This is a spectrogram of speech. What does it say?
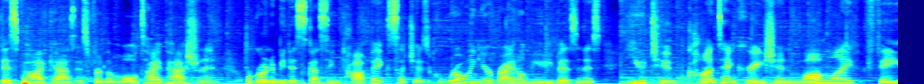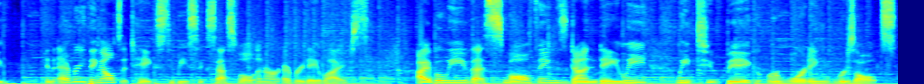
This podcast is for the multi passionate. We're going to be discussing topics such as growing your bridal beauty business, YouTube, content creation, mom life, faith, and everything else it takes to be successful in our everyday lives. I believe that small things done daily lead to big, rewarding results.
